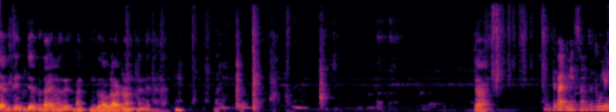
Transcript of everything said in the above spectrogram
ಅಗ್ಲಿ ತಿಂದು ಜೊತೆ ದಾಯ ಮಾಡಿದೆ ಮತ್ತೆ ಅವ್ರು ಆರ್ಡರ್ ಅನ್ಕೊಂಡೆ ನಾನು ಮತ್ತೆ ಪಾಟಿ ಮಿಕ್ಸ್ ಅಂತ ತೂಲೆ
